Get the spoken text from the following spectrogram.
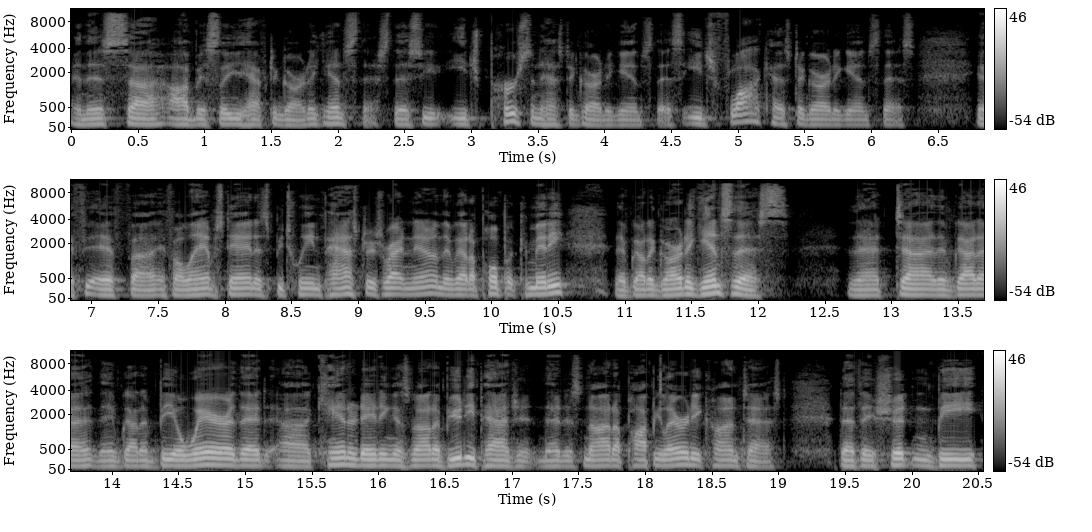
And this, uh, obviously, you have to guard against this. This each person has to guard against this. Each flock has to guard against this. If if uh, if a lampstand is between pastors right now, and they've got a pulpit committee, they've got to guard against this that uh, they've got to they've got to be aware that uh, candidating is not a beauty pageant, that it's not a popularity contest, that they shouldn't be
